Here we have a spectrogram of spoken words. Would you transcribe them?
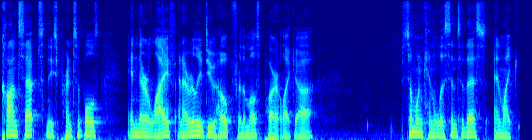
concepts and these principles in their life. And I really do hope, for the most part, like uh, someone can listen to this and like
